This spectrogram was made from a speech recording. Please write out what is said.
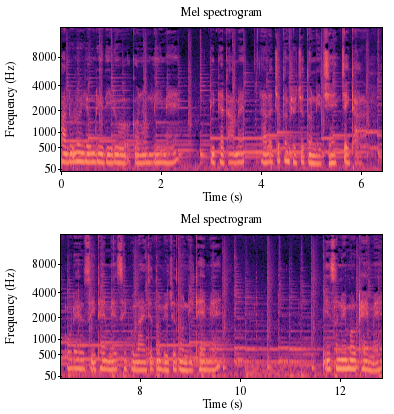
အာလူတို့ရုံးတွေဒီတို့အကုန်လုံးလီးမယ်လီးဖြတ်ထားမယ်ဒါလည်းကျွတ်သွန်ဖြူကျွတ်သွန်နေချင်းကြိတ်ထားတာ အိုရဲစီထဲမဲ့စီပူလိုင်းကျွတ်သွန်ပြကျွတ်သွန်နေထဲမဲ့အင်းစနွေးမုတ်ထဲမဲ့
